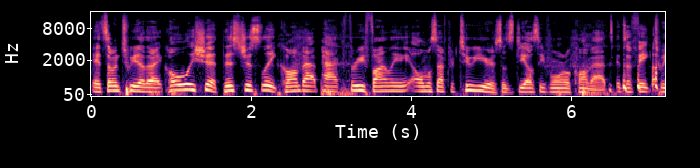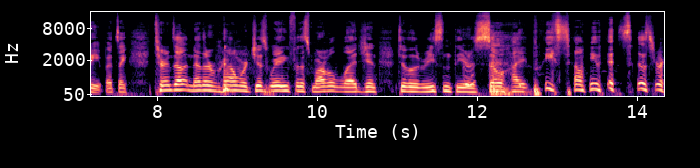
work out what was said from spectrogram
It's someone tweeted they're like, "Holy shit, this just leaked! Combat Pack Three finally almost after two years. So it's DLC for Mortal Kombat. It's a fake tweet, but it's like turns out another round. We're just waiting for this Marvel Legend to be released in theaters. So hype! Please tell me this is real.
